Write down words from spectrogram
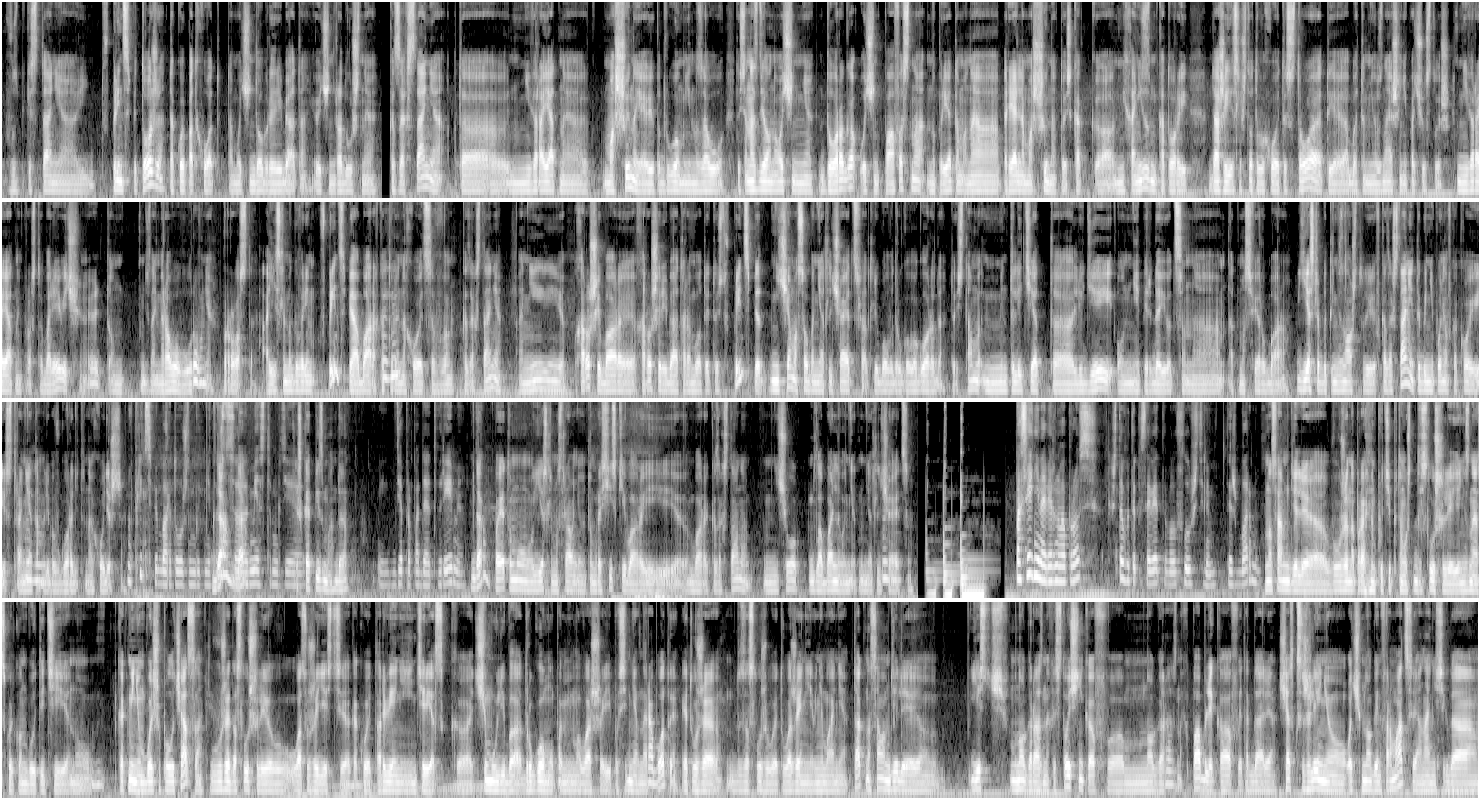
в Узбекистане, в принципе, тоже такой подход. Там очень добрые ребята и очень радушные. Казахстане. Это невероятная машина, я ее по-другому не назову. То есть она сделана очень дорого, очень пафосно, но при этом она реально машина, то есть как э, механизм, который даже если что-то выходит из строя, ты об этом не узнаешь и не почувствуешь. Невероятный просто Боревич, он не знаю, мирового уровня просто. А если мы говорим, в принципе, о барах, которые угу. находятся в Казахстане, они хорошие бары, хорошие ребята работают. То есть, в принципе, ничем особо не отличается от любого другого города. То есть там менталитет э, людей, он не передается на атмосферу бара. Если бы ты не знал, что ты в Казахстане, ты бы не понял, в какой стране угу. там, либо в городе ты находишься. Ну, в принципе, бар должен быть, мне кажется, да, да. местом, где... Эскапизма, да где пропадает время. Да, поэтому если мы сравниваем там российские бары и бары Казахстана, ничего глобального нет, не отличается. Последний, наверное, вопрос. Что бы ты посоветовал слушателям? Ты же бармен. На самом деле, вы уже на правильном пути, потому что дослушали, я не знаю, сколько он будет идти, ну, как минимум больше получаса. Вы уже дослушали, у вас уже есть какое-то рвение и интерес к чему-либо другому, помимо вашей повседневной работы. Это уже заслуживает уважения и внимания. Так, на самом деле, есть много разных источников, много разных пабликов и так далее. Сейчас, к сожалению, очень много информации, она не всегда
